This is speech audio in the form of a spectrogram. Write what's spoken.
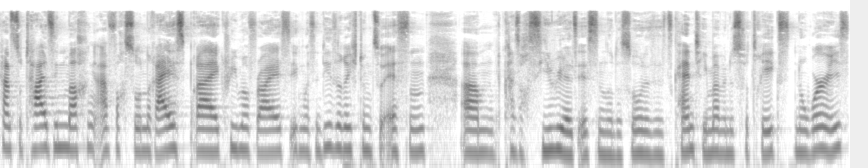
kann es total Sinn machen, einfach so ein Reisbrei, Cream of Rice, irgendwas in diese Richtung zu essen ähm, du kannst auch Cereals essen oder so, das ist jetzt kein Thema, wenn du es verträgst, no worries.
